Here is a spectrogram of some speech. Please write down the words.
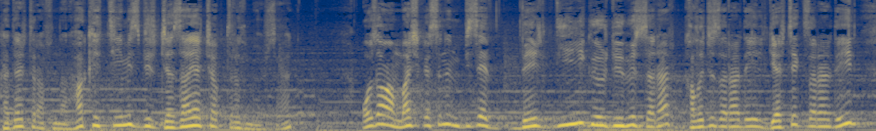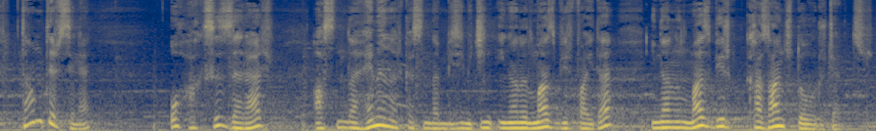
kader tarafından hak ettiğimiz bir cezaya çaptırılmıyorsak, o zaman başkasının bize verdiğini gördüğümüz zarar, kalıcı zarar değil, gerçek zarar değil, tam tersine o haksız zarar aslında hemen arkasından bizim için inanılmaz bir fayda, inanılmaz bir kazanç doğuracaktır.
